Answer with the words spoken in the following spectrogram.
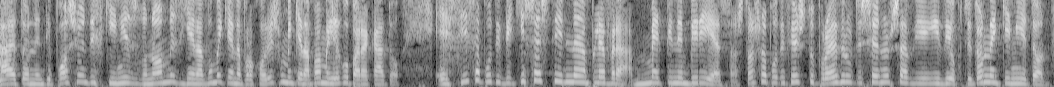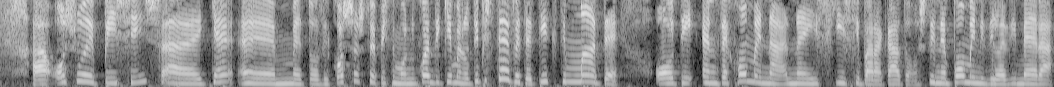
α, των εντυπώσεων της κοινή γνώμης για να δούμε και να προχωρήσουμε και να πάμε λίγο παρακάτω. Εσείς από τη δική σας την πλευρά, με την εμπειρία σας, τόσο από τη θέση του Προέδρου της Ένωσης Ιδιοκτητών Εκκινήτων, όσο επίσης και ε, με το δικό σας το επιστημονικό αντικείμενο. Τι πιστεύετε, τι εκτιμάτε ότι ενδεχόμενα να ισχύσει παρακάτω, στην επόμενη δηλαδή μέρα,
